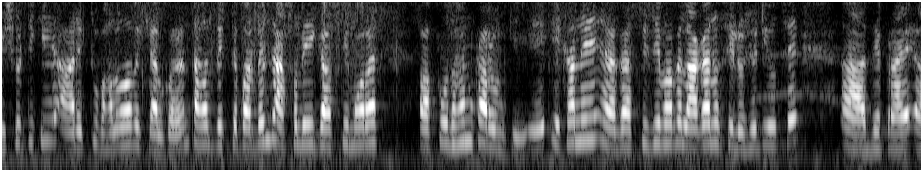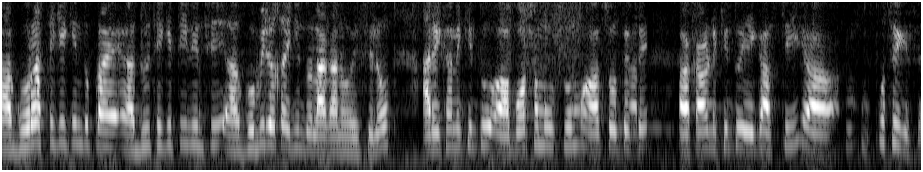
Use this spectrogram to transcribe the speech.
বিষয়টিকে আর একটু ভালোভাবে খেয়াল করেন, তাহলে দেখতে পারবেন যে আসলে এই গাছটি মরার প্রধান কারণ কি। এখানে গাছটি যেভাবে লাগানো ছিল, সেটি হচ্ছে যে প্রায় গোড়া থেকে কিন্তু প্রায় দুই থেকে তিন ইঞ্চি গভীরতায় কিন্তু লাগানো হয়েছিল। আর এখানে কিন্তু বর্ষা মৌসুম চলতেছে। কারণে কিন্তু এই গাছটি পচে গেছে।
